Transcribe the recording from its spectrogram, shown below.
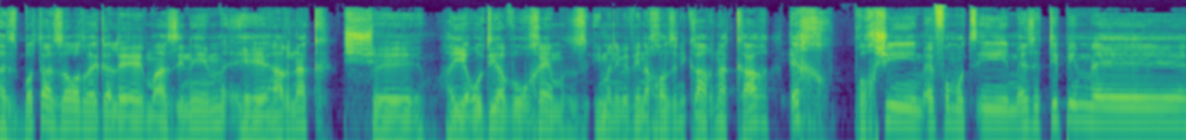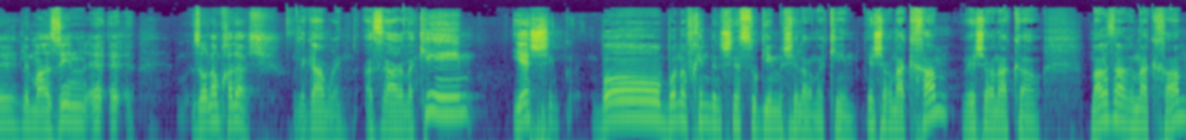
אז בוא תעזור עוד רגע למאזינים, הארנק שהייעודי עבורכם, אם אני מבין נכון, זה נקרא ארנק קר, איך רוכשים, איפה מוצאים, איזה טיפים למאזין, זה עולם חדש. לגמרי. אז הארנקים, יש, בוא, בוא נבחין בין שני סוגים של ארנקים. יש ארנק חם ויש ארנק קר. מה זה ארנק חם?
